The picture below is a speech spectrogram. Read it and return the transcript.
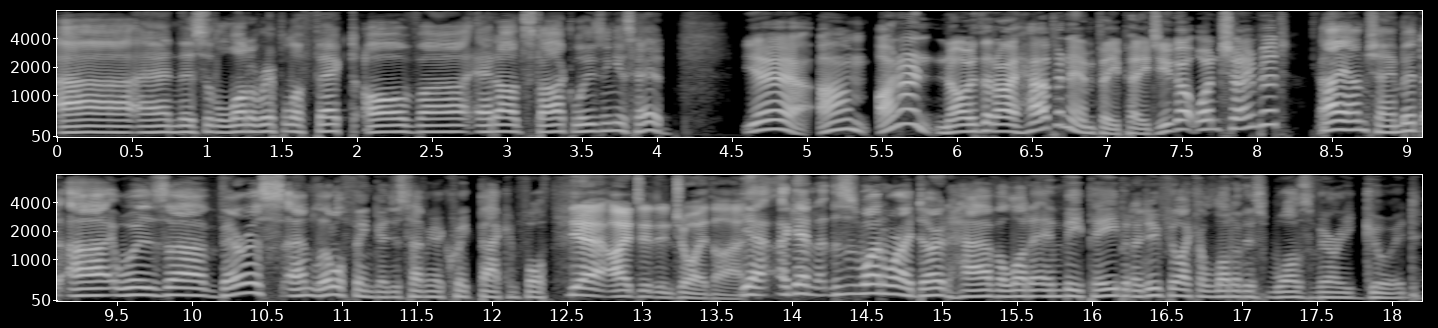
uh, and there's a lot of ripple effect of uh, Eddard Stark losing his head. yeah. Um, I don't know that I have an MVP. Do you got one chambered? I am chambered. Uh, it was uh, Varys and Littlefinger just having a quick back and forth. Yeah, I did enjoy that. Yeah, again, this is one where I don't have a lot of MVP, but I do feel like a lot of this was very good.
